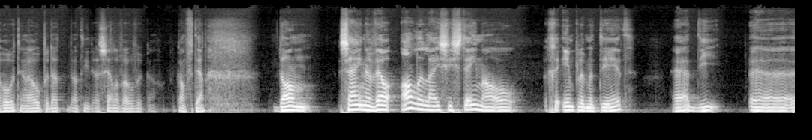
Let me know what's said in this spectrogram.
hoort, en we hopen dat, dat hij daar zelf over kan, kan vertellen, dan zijn er wel allerlei systemen al geïmplementeerd hè, die eh,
